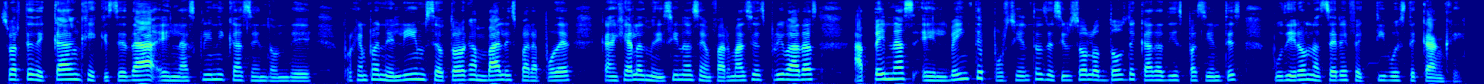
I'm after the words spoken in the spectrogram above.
suerte de canje que se da en las clínicas en donde, por ejemplo, en el IMSS se otorgan vales para poder canjear las medicinas en farmacias privadas, apenas el 20%, es decir, solo dos de cada diez pacientes pudieron hacer efectivo este canje.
